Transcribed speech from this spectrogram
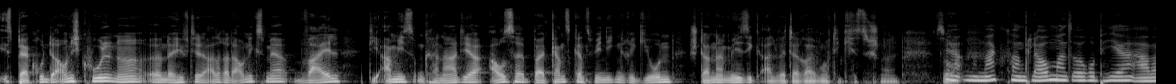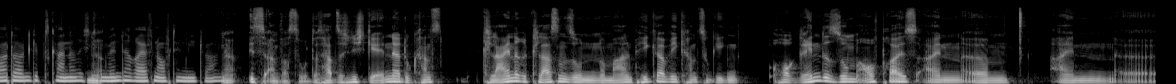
ist bergunter auch nicht cool, ne? Äh, da hilft dir der Allrad auch nichts mehr, weil die Amis und Kanadier außer bei ganz, ganz wenigen Regionen standardmäßig Allwetterreifen auf die Kiste schnallen. So. Ja, man mag es kaum glauben als Europäer, aber dort gibt es keine richtigen Ja. Winterreifen auf den Mietwagen. Ja, ist einfach so. Das hat sich nicht geändert. Du kannst kleinere Klassen, so einen normalen Pkw, kannst du gegen horrende Summen Aufpreis einen, ähm, einen äh,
